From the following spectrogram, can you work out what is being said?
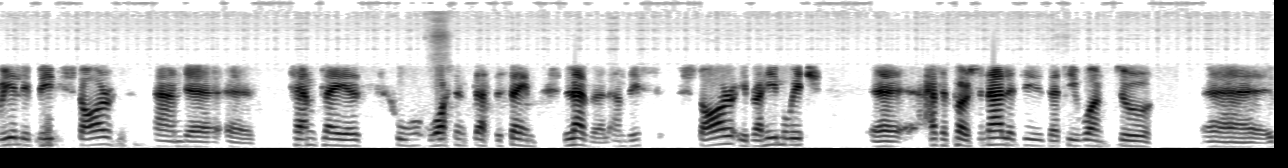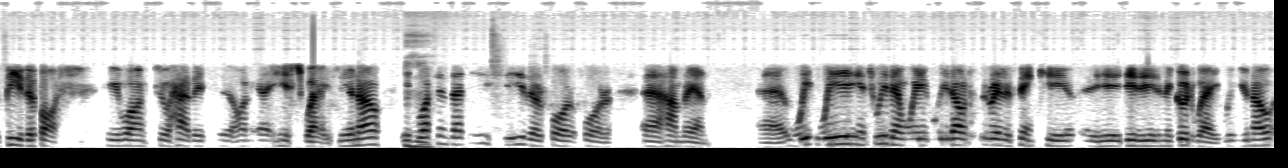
really big star and uh, uh, 10 players who wasn't at the same level. And this star, Ibrahimovic, uh, has a personality that he wants to uh, be the boss. He wants to have it on uh, his ways. You know, it wasn't that easy either for for uh, Hamrén. Uh, we, we in Sweden we, we don't really think he he did it in a good way. We, you know,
